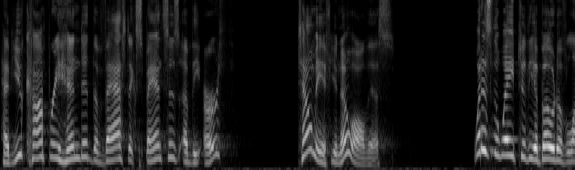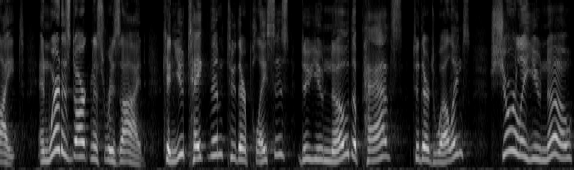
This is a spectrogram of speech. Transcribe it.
Have you comprehended the vast expanses of the earth? Tell me if you know all this. What is the way to the abode of light? And where does darkness reside? Can you take them to their places? Do you know the paths to their dwellings? Surely you know,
